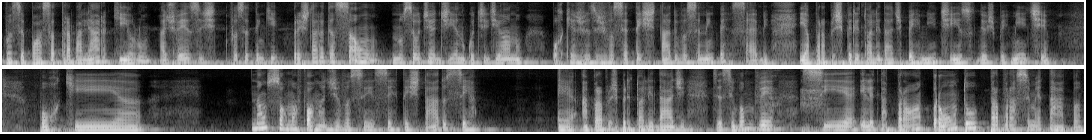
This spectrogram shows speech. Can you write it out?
você possa trabalhar aquilo. Às vezes, você tem que prestar atenção no seu dia a dia, no cotidiano, porque às vezes você é testado e você nem percebe. E a própria espiritualidade permite isso, Deus permite, porque não só uma forma de você ser testado, ser é, a própria espiritualidade diz assim, vamos ver se ele está pronto para a próxima etapa,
